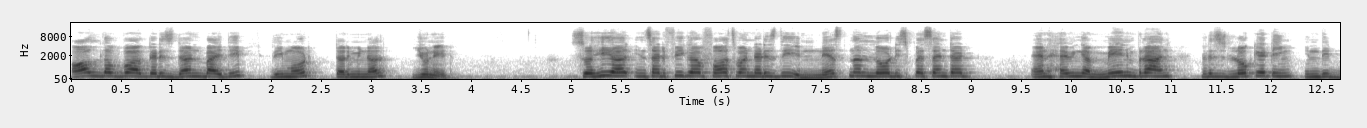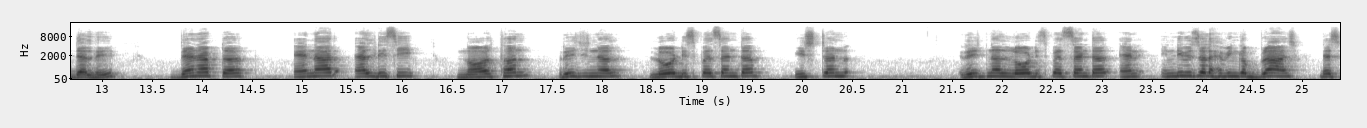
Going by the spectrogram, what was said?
all the work that is done by the remote terminal unit. So here inside figure first one that is the national load dispatch center and having a main branch that is locating in the delhi. Then after nrldc northern regional load dispatch center Eastern Regional Load Dispatch Center and individual having a branch that,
